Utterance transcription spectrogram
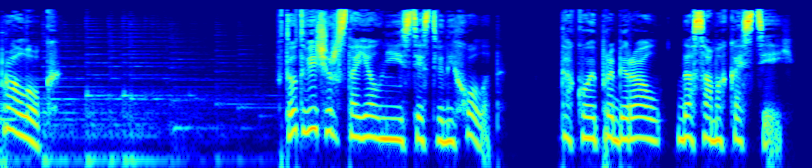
Пролог. В тот вечер стоял неестественный холод. Такой пробирал до самых костей,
